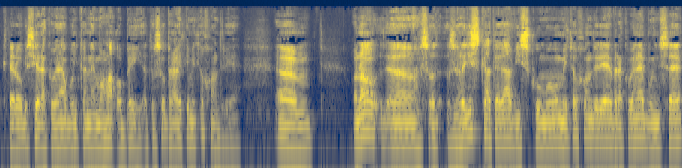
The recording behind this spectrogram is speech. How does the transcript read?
kterou by si rakoviná buňka nemohla obejít. A to jsou právě ty mitochondrie. Um, Ono uh, z hlediska teda výzkumu mitochondrie v rakovinné buňce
